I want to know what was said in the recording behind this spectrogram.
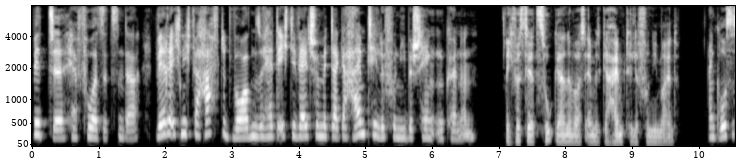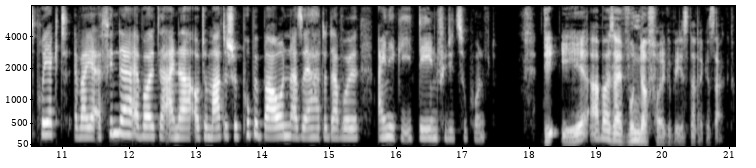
Bitte, Herr Vorsitzender, wäre ich nicht verhaftet worden, so hätte ich die Welt schon mit der Geheimtelefonie beschenken können. Ich wüsste jetzt so gerne, was er mit Geheimtelefonie meint. Ein großes Projekt. Er war ja Erfinder, er wollte eine automatische Puppe bauen, also er hatte da wohl einige Ideen für die Zukunft. Die Ehe aber sei wundervoll gewesen, hat er gesagt.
